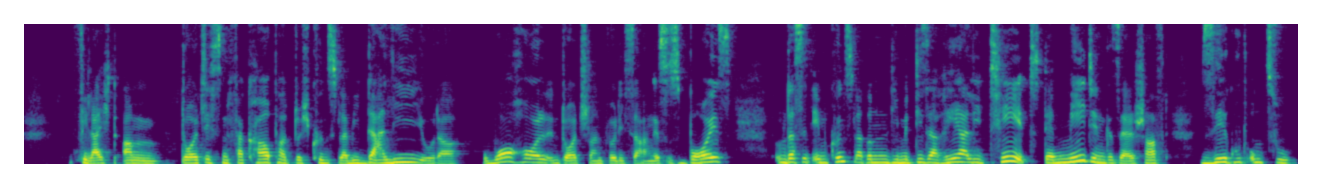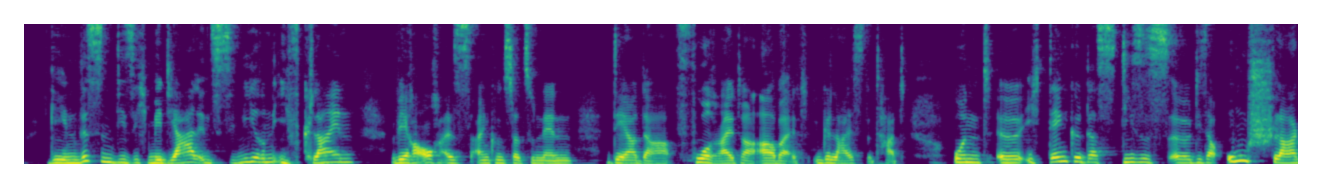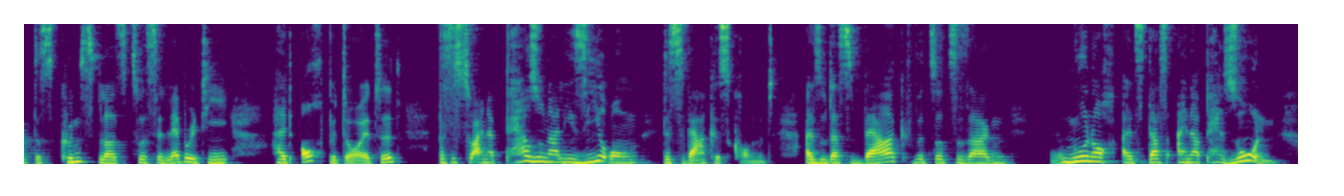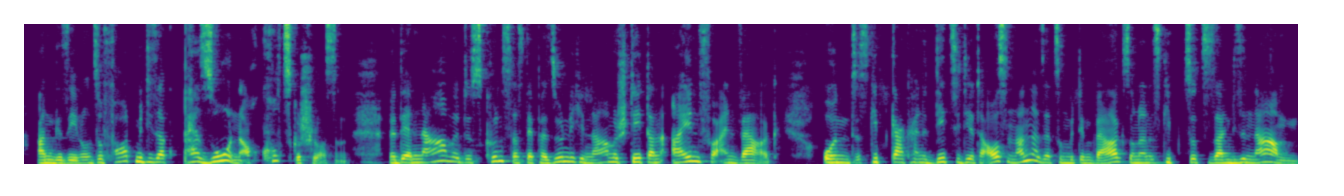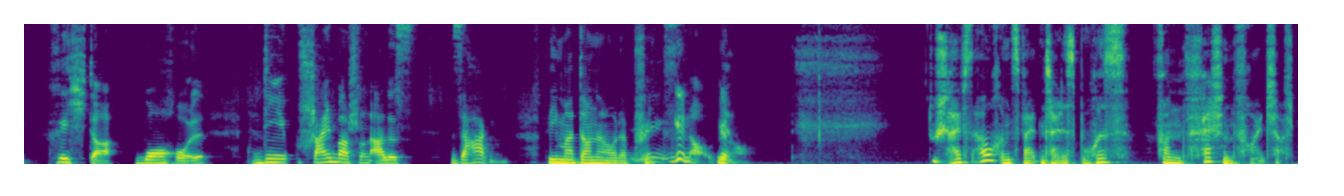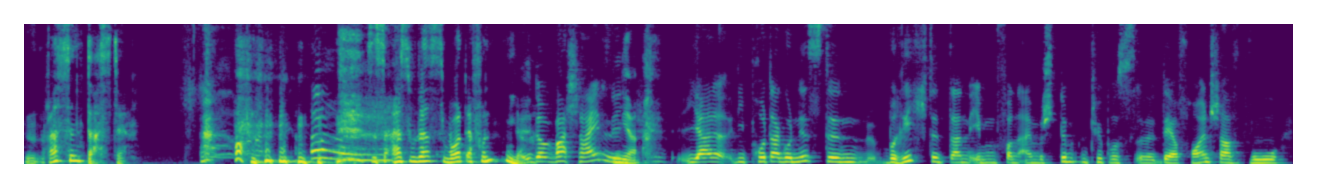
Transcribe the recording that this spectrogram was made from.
vielleicht am deutlichsten verkörpert durch Künstler wie Dali oder Warhol. In Deutschland würde ich sagen, es ist Beuys. Und das sind eben Künstlerinnen, die mit dieser Realität der Mediengesellschaft sehr gut umzugehen wissen, die sich medial inszenieren. Yves Klein wäre auch als ein Künstler zu nennen, der da Vorreiterarbeit geleistet hat. Und äh, ich denke, dass dieses, äh, dieser Umschlag des Künstlers zur Celebrity halt auch bedeutet, dass es zu einer Personalisierung des Werkes kommt. Also das Werk wird sozusagen nur noch als das einer Person angesehen und sofort mit dieser Person auch kurzgeschlossen. Der Name des Künstlers, der persönliche Name steht dann ein für ein Werk. Und es gibt gar keine dezidierte Auseinandersetzung mit dem Werk, sondern es gibt sozusagen diese Namen, Richter, Warhol, die scheinbar schon alles sagen. Wie Madonna oder Prince. Genau, genau. Ja. Du schreibst auch im zweiten Teil des Buches von Fashion-Freundschaften. Was sind das denn? hast du das Wort erfunden? Ja. Wahrscheinlich. Ja. ja, die Protagonistin berichtet dann eben von einem bestimmten Typus äh, der Freundschaft, wo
